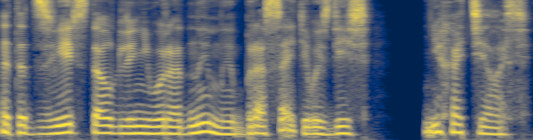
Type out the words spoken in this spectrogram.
Этот зверь стал для него родным, и бросать его здесь не хотелось.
